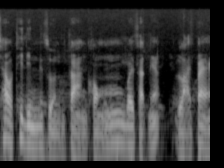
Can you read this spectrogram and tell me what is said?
เช่าที่ดินในส่วนต่างของบริษัทเนี้ยหลายแปลง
